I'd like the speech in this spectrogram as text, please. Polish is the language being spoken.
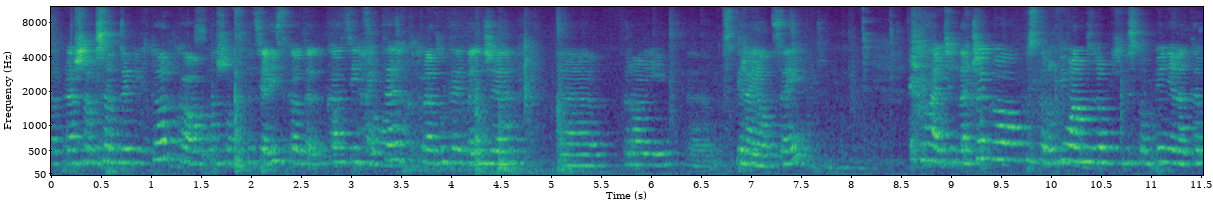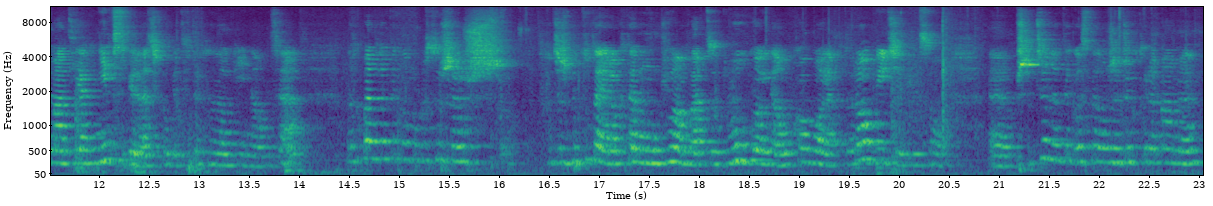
Zapraszam Sandrę Wiktorko, naszą specjalistkę od edukacji high-tech, która tutaj będzie e, w roli e, wspierającej. Słuchajcie, dlaczego postanowiłam zrobić wystąpienie na temat, jak nie wspierać kobiet w technologii i nauce? No chyba dlatego po prostu, że już chociażby tutaj rok temu mówiłam bardzo długo i naukowo, jak to robić, jakie są e, przyczyny tego stanu rzeczy, które mamy.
